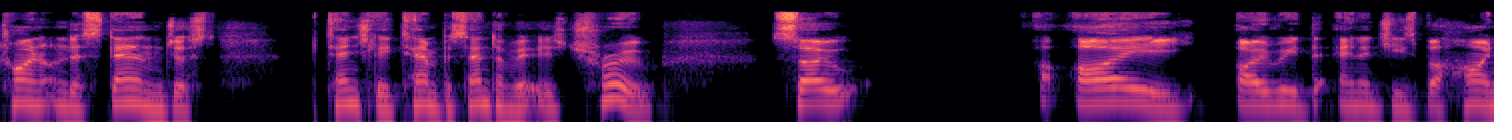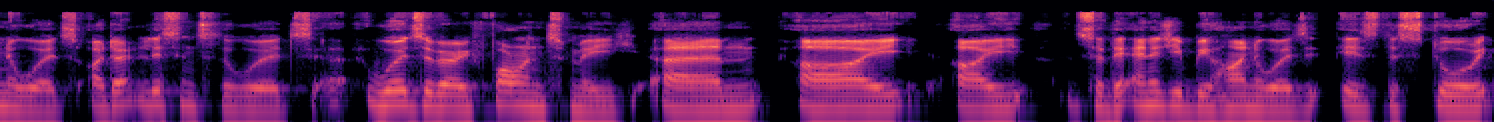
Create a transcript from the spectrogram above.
trying to understand just potentially 10% of it is true so I I read the energies behind the words. I don't listen to the words. Uh, words are very foreign to me. Um, I I so the energy behind the words is the story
